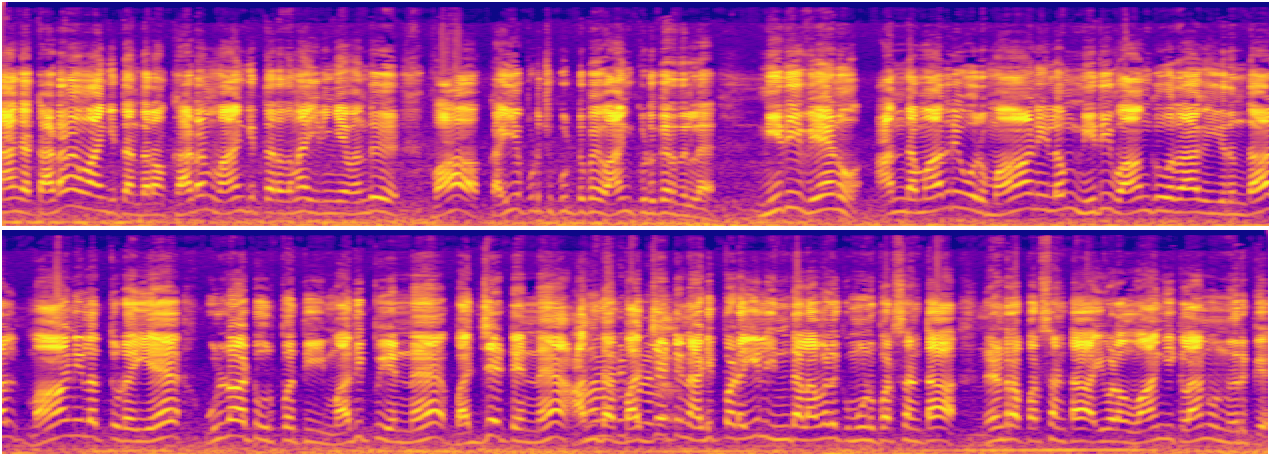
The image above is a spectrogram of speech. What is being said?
நாங்கள் கடனை வாங்கி தந்துறோம். கடன் வாங்கி தரதுனா இவங்க வந்து வா கையை பிடிச்சி கூட்டு போய் வாங்கி கொடுக்கறது இல்லை நிதி வேணும் அந்த மாதிரி ஒரு மாநிலம் நிதி வாங்குவதாக இருந்தால் மாநிலத்துடைய உள்நாட்டு உற்பத்தி மதிப்பு என்ன பட்ஜெட் என்ன? அந்த பட்ஜெட்டின் அடிப்படையில் இந்த லெவலுக்கு மூணு பர்சன்டா ரெண்டரை பர்சன்டா இவ்வளவு வாங்கிக்கலாம்னு ஒண்ணு இருக்கு.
